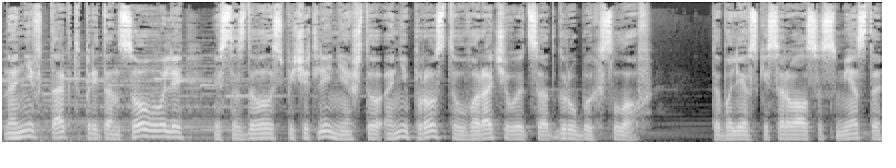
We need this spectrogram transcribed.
Они в такт пританцовывали, и создавалось впечатление, что они просто уворачиваются от грубых слов. Тоболевский сорвался с места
